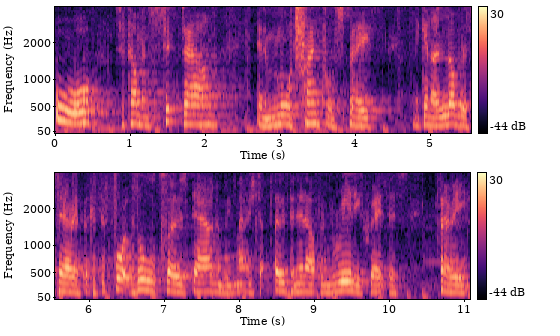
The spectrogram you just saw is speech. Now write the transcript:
or to come and sit down in a more tranquil space. And again, I love this area because before it was all closed down and we've managed to open it up and really create this very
